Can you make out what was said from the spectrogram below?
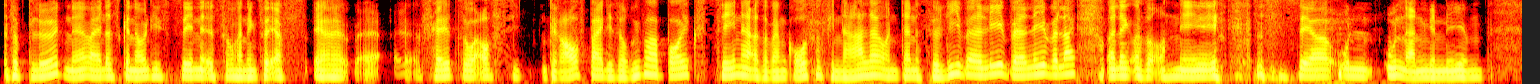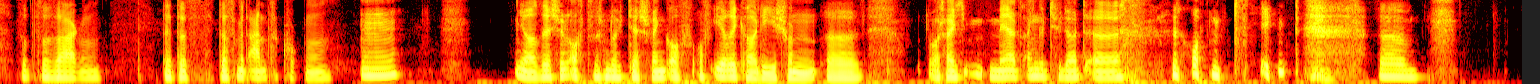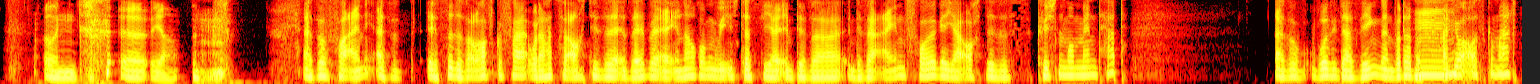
so, blöd, ne, weil das genau die Szene ist, wo man denkt so, er, er, er fällt so auf sie drauf bei dieser Rüberbeug-Szene, also beim großen Finale und dann ist so Liebe, Liebe, Liebelei und dann denkt man so, oh nee, das ist sehr un, unangenehm sozusagen, äh, das, das mit anzugucken. Mhm. Ja, sehr schön auch zwischendurch der Schwenk auf, auf Erika, die schon äh, wahrscheinlich mehr als angetüdert äh, laut mitsingt. Ähm, und äh, ja. Also vor allen Dingen, also ist dir das auch aufgefallen oder hast du auch diese selbe Erinnerung wie ich, dass sie ja in dieser, in dieser einen Folge ja auch dieses Küchenmoment hat? Also wo sie da singt, dann wird da das Mhm. Radio ausgemacht.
